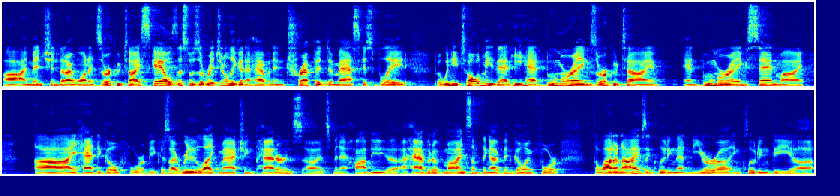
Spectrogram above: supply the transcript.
uh, I mentioned that I wanted Zircuti scales. This was originally going to have an Intrepid Damascus blade, but when he told me that he had Boomerang Zircuti and Boomerang Sanmai, uh, I had to go for it because I really like matching patterns. Uh, it's been a hobby, uh, a habit of mine, something I've been going for with a lot of knives, including that Miura, including the uh,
